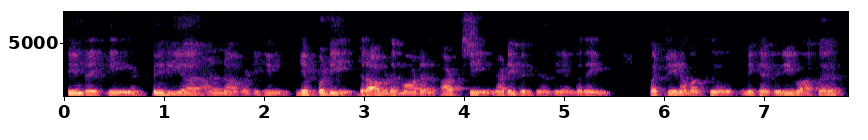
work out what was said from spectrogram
இன்றைக்கு பெரியார் அண்ணா வழியில் எப்படி திராவிட மாடல் ஆட்சி நடைபெறுகிறது என்பதை பற்றி நமக்கு மிக விரிவாக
